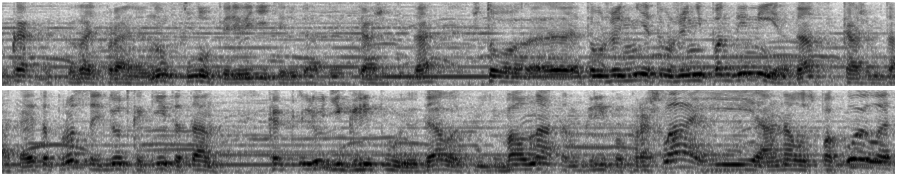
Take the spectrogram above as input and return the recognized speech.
ну как это сказать правильно, ну флу переведите, ребята, и скажете, да, что э, это уже не, это уже не пандемия, да, скажем так, а это просто идет какие-то там, как люди гриппуют, да, вот волна там гриппа прошла, и она успокоилась,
